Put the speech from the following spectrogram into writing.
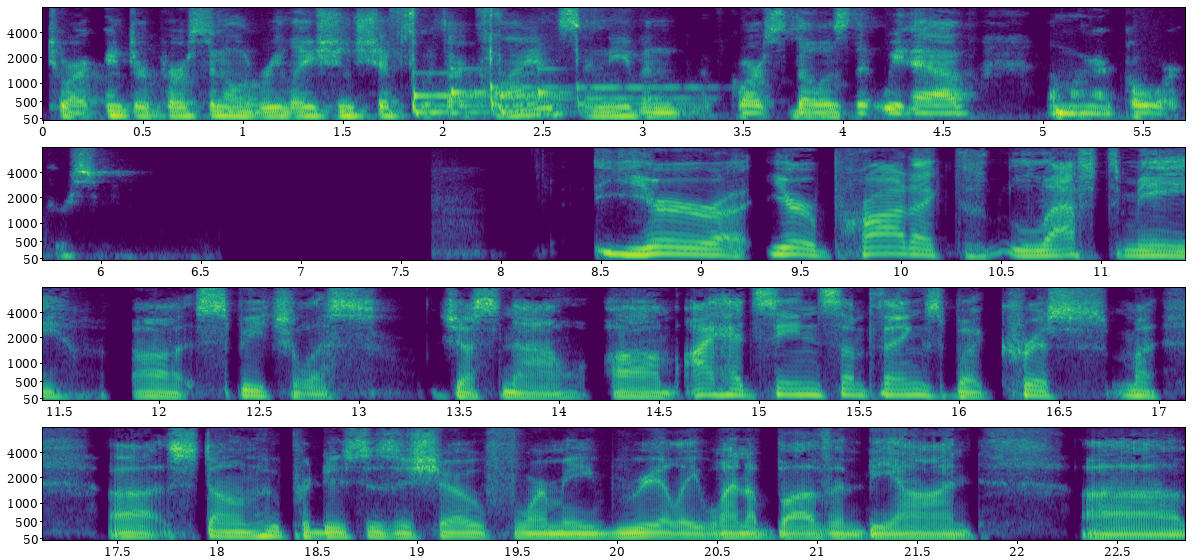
to our interpersonal relationships with our clients and even of course those that we have among our coworkers your your product left me uh, speechless just now. Um, I had seen some things, but Chris my, uh, Stone, who produces a show for me, really went above and beyond. Uh,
